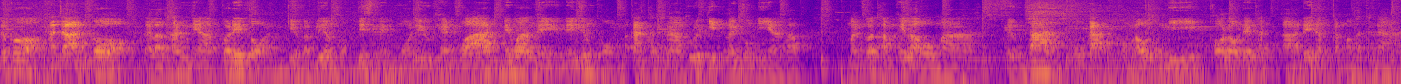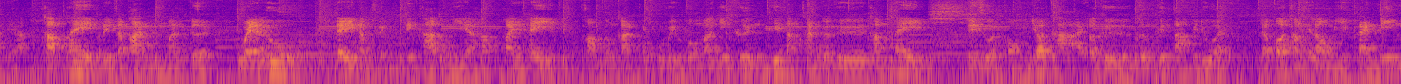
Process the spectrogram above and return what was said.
แล้วก็อาจารย์ก็แต่ละท่านเนี่ยครับก็ได้สอนเกี่ยวกับเรื่องของ business model canvas ไม่ว่าในในเรื่องของการพัฒนาธุรกิจอะไรพวกนี้ครับมันก็ทำให้เรามาเสริมสร้างโอกาสของเราตรงนี้ พอเราได้พัฒอ่าได้นำกลับมาพัฒนาเนี่ยครับทำให้ผลิตภัณฑ์มันเกิด value ได้นำสิน สินค้าตรงนี้ครับไปให้ถึงความต้องการของผู้บริโภคมากยิ่งขึ้น ที่สำคัญก็คือทำให้ในส่วนของยอดขายก็คือเพิ่มขึ้นตามไปด้วย แล้วก็ทำให้เรามี planning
